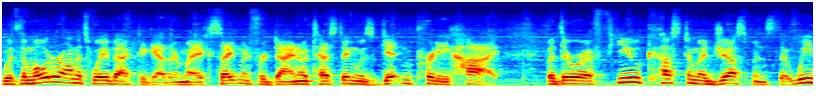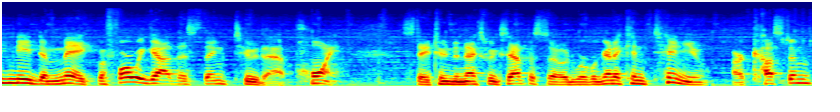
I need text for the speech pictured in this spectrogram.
With the motor on its way back together, my excitement for dyno testing was getting pretty high, but there were a few custom adjustments that we'd need to make before we got this thing to that point. Stay tuned to next week's episode where we're going to continue our custom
